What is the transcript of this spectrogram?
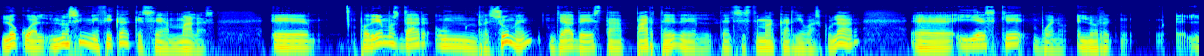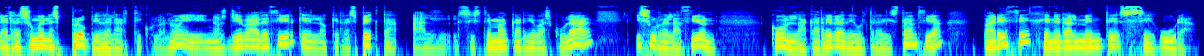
lo cual no significa que sean malas. Eh, podríamos dar un resumen ya de esta parte del sistema cardiovascular eh, y es que, bueno, en el resumen es propio del artículo, ¿no? Y nos lleva a decir que en lo que respecta al sistema cardiovascular y su relación con la carrera de ultradistancia, parece generalmente segura.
